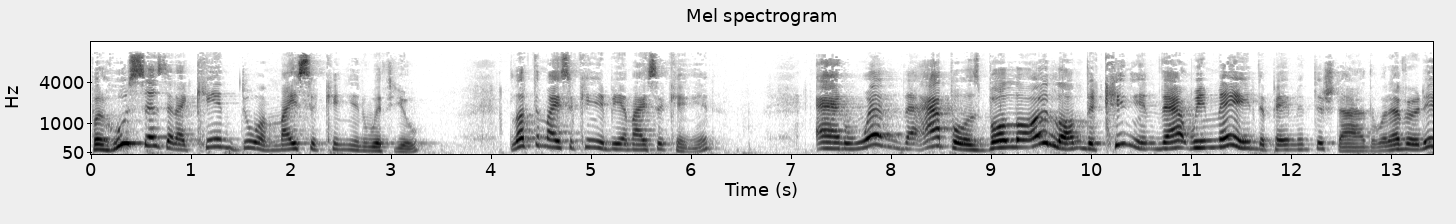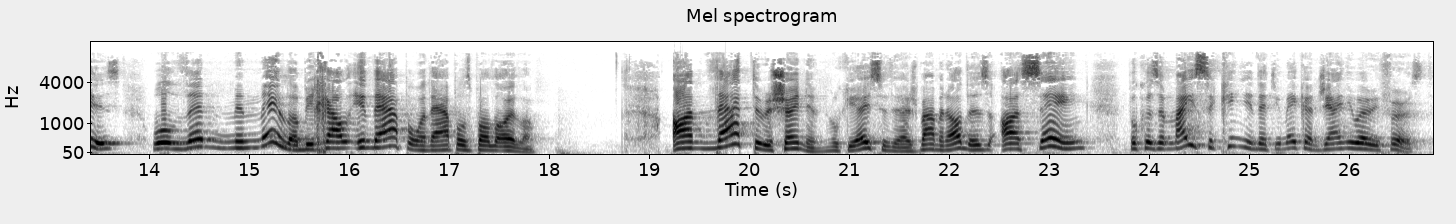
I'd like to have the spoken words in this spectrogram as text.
But who says that I can't do a Maisa with you? Let the Maisa Kinyan be a Maisa Kinyan. And when the apple is bolo olam, the kinyan that we made, the payment to shtad, whatever it is, will then mimela be chal in the apple when the apple is bolo olam. On that, the Rishonim, Mukiyaisu, the Rashbam, and others are saying because a Maisa Kinyan that you make on January 1st,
